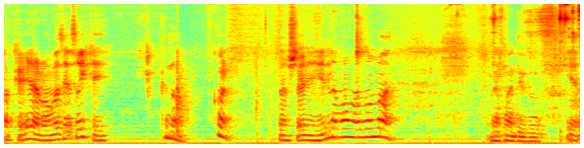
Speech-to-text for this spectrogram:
Okay, dann machen wir es jetzt richtig. Genau. Gut. Dann stell ihn hin, dann machen wir es nochmal. Erstmal dieses. Hier.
